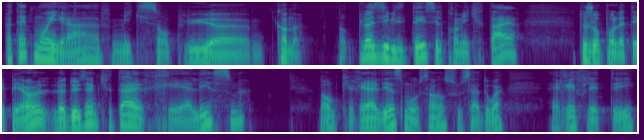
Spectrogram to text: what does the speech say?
peut-être moins graves, mais qui sont plus euh, communs. Donc, plausibilité, c'est le premier critère, toujours pour le TP1. Le deuxième critère, réalisme. Donc, réalisme au sens où ça doit refléter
